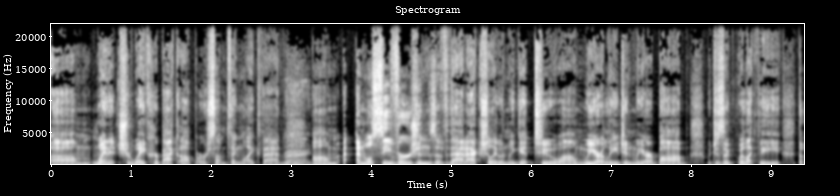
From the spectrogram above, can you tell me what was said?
um, when it should wake her back up or something like that. Right. Um, and we'll see versions of that actually when we get to um, "We Are Legion, We Are Bob," which is a, like the the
